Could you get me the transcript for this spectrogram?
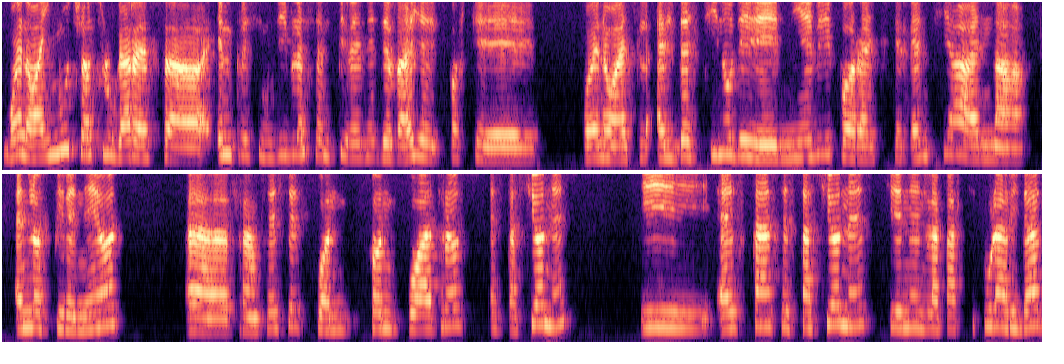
Bueno, hay muchos lugares uh, imprescindibles en Pirineo de Valais porque, bueno, es el destino de nieve por excelencia en, uh, en los Pirineos uh, franceses con, con cuatro estaciones y estas estaciones tienen la particularidad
